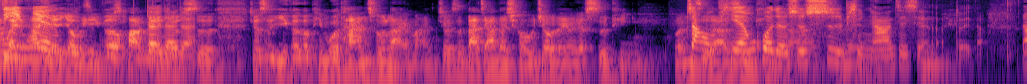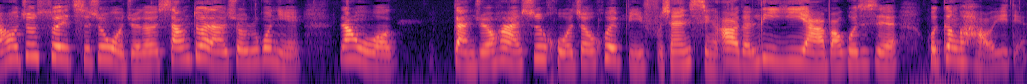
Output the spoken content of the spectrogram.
地面也有一个画对对对面，就是就是一个个屏幕弹出来嘛，就是大家的求救的那个视频、文字啊、照片或者是视。频啊这些的嗯，对的。然后就所以其实我觉得相对来说，如果你让我感觉的话，还是活着会比《釜山行二》的利益啊，包括这些会更好一点，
